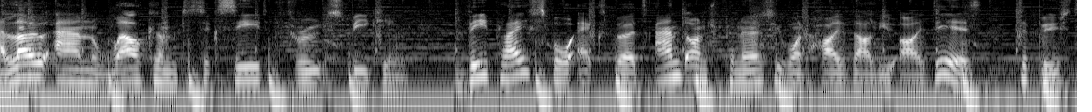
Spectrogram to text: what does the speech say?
Hello and welcome to Succeed Through Speaking, the place for experts and entrepreneurs who want high value ideas to boost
